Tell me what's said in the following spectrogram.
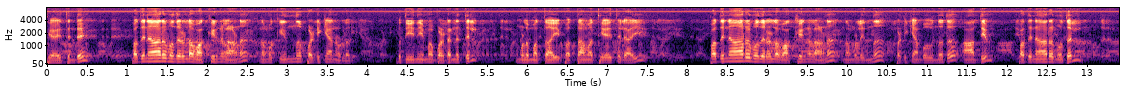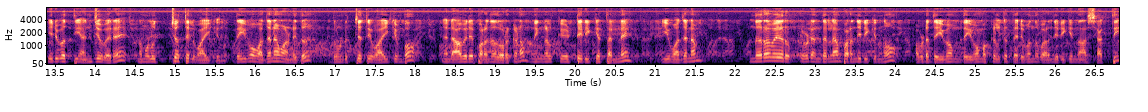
പത്താം അധ്യായത്തിന്റെ പതിനാറ് മുതലുള്ള വാക്യങ്ങളാണ് നമുക്ക് ഇന്ന് പഠിക്കാനുള്ളത്. പുതിയ നിയമ പഠനത്തിൽ നമ്മൾ മത്തായി പത്താം അധ്യായത്തിലായി പതിനാറ് മുതലുള്ള വാക്യങ്ങളാണ് നമ്മൾ ഇന്ന് പഠിക്കാൻ പോകുന്നത്. ആദ്യം പതിനാറ് മുതൽ ഇരുപത്തി അഞ്ച് വരെ നമ്മൾ ഉച്ചത്തിൽ വായിക്കുന്നു. ദൈവവചനമാണിത്. അതുകൊണ്ട് ഉച്ചത്തിൽ വായിക്കുമ്പോൾ ഞാൻ രാവിലെ പറഞ്ഞത് ഓർക്കണം. നിങ്ങൾ കേട്ടിരിക്കെ തന്നെ ഈ വചനം നിറവേറും. ഇവിടെ എന്തെല്ലാം പറഞ്ഞിരിക്കുന്നോ അവിടെ ദൈവം ദൈവമക്കൾക്ക് തരുമെന്ന് പറഞ്ഞിരിക്കുന്ന ആ ശക്തി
